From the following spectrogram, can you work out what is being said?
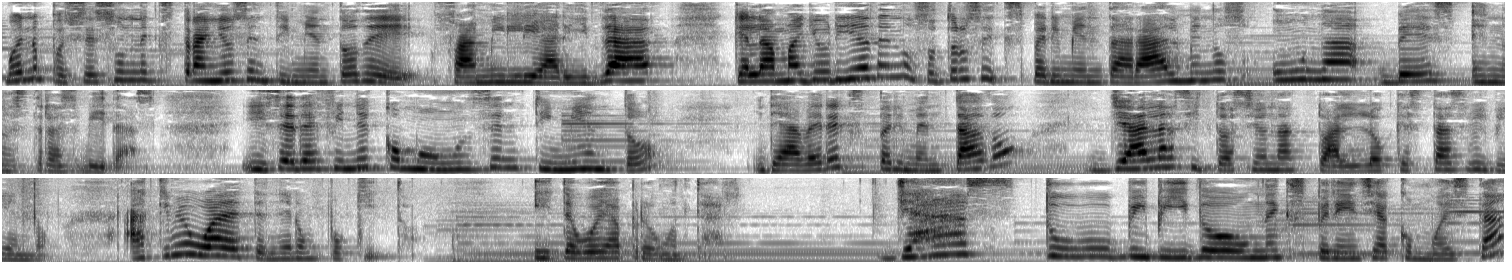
bueno, pues es un extraño sentimiento de familiaridad que la mayoría de nosotros experimentará al menos una vez en nuestras vidas. Y se define como un sentimiento de haber experimentado ya la situación actual, lo que estás viviendo. Aquí me voy a detener un poquito y te voy a preguntar, ¿ya has tú vivido una experiencia como esta?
